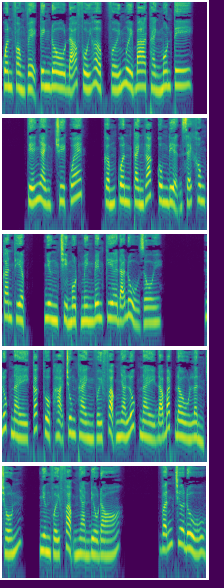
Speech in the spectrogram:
quân phòng vệ kinh đô đã phối hợp với 13 thành môn ti. Tía nhanh truy quét, cấm quân canh gác cung điện sẽ không can thiệp, nhưng chỉ một mình bên kia đã đủ rồi. Lúc này các thuộc hạ trung thành với Phạm Nhàn lúc này đã bắt đầu lẩn trốn, nhưng với Phạm Nhàn điều đó vẫn chưa đủ.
